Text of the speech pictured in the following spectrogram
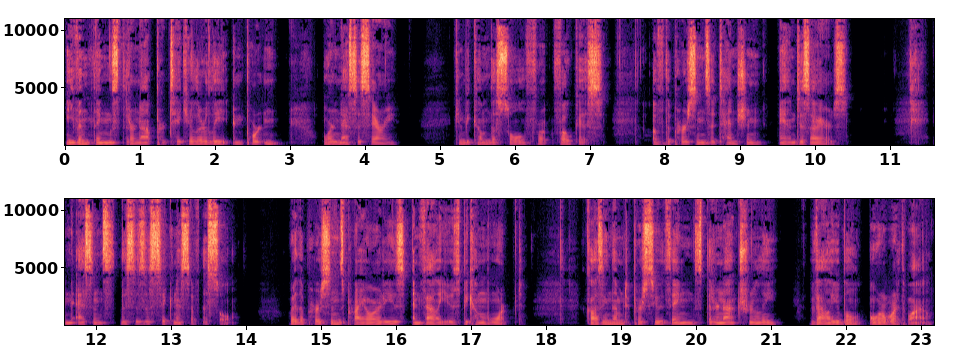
even things that are not particularly important or necessary can become the sole fo- focus of the person's attention and desires. In essence, this is a sickness of the soul, where the person's priorities and values become warped, causing them to pursue things that are not truly valuable or worthwhile.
